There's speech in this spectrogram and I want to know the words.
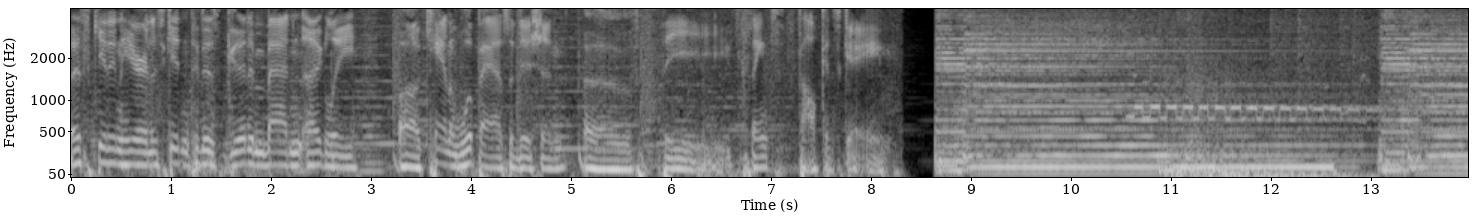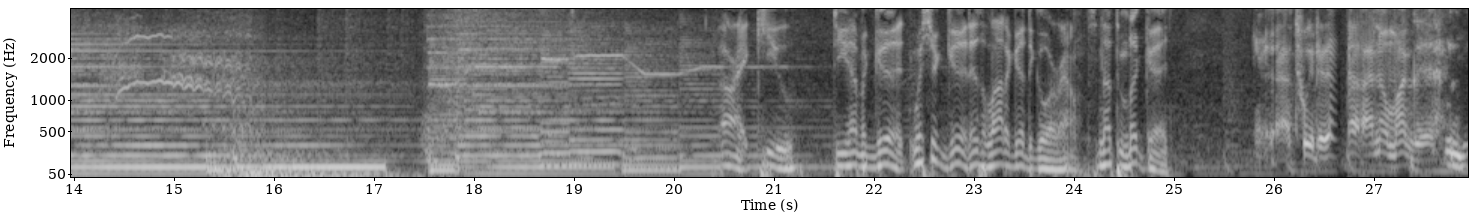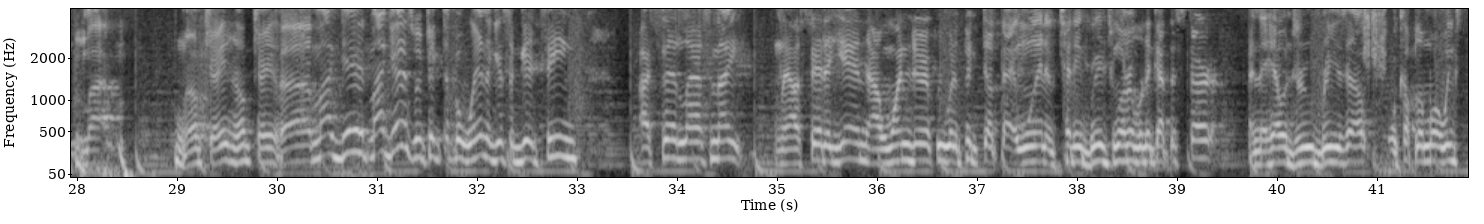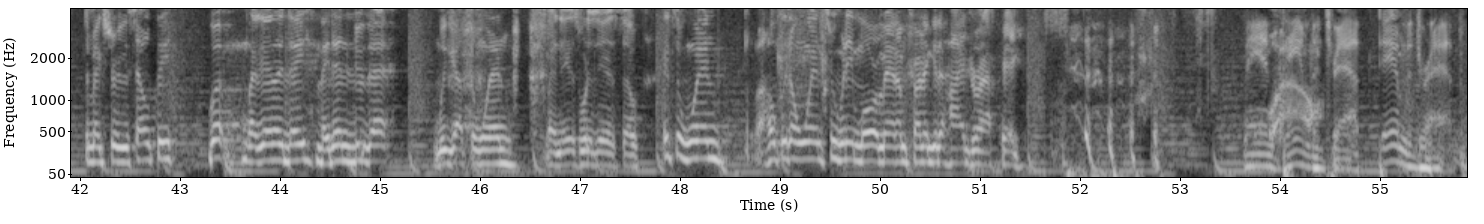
let's get in here. Let's get into this good and bad and ugly uh, can of whoop ass edition of the Saints Falcons game. All right, Q. Do you have a good? What's your good? There's a lot of good to go around. It's nothing but good. I tweeted it. I know my good. My, okay, okay. Uh, my good, my good is we picked up a win against a good team. I said last night, and I'll say it again. I wonder if we would have picked up that win if Teddy Bridgewater would have got the start and they held Drew Brees out a couple of more weeks to make sure he was healthy. But at the end of the day, they didn't do that. We got the win, and it is what it is. So it's a win. I hope we don't win too many more, man. I'm trying to get a high draft pick. Man, Wow. damn the draft. Damn the draft.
